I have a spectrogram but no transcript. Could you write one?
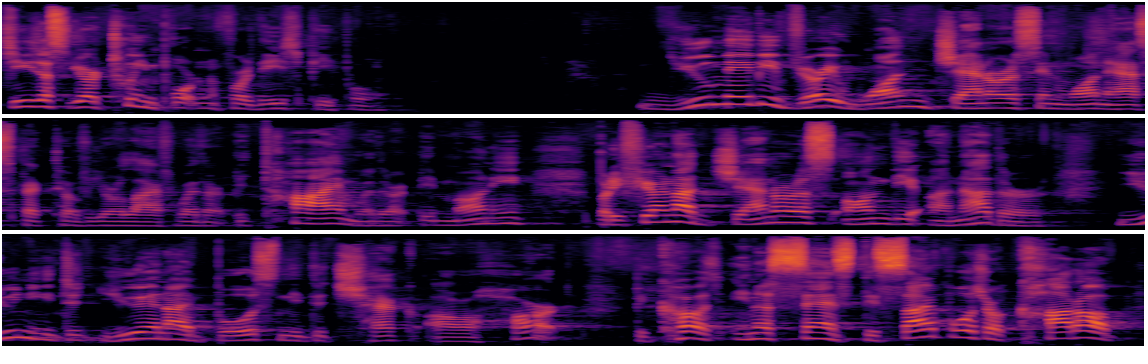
Jesus, you're too important for these people. You may be very one generous in one aspect of your life, whether it be time, whether it be money, but if you're not generous on the another, you need to you and I both need to check our heart because in a sense disciples are caught up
